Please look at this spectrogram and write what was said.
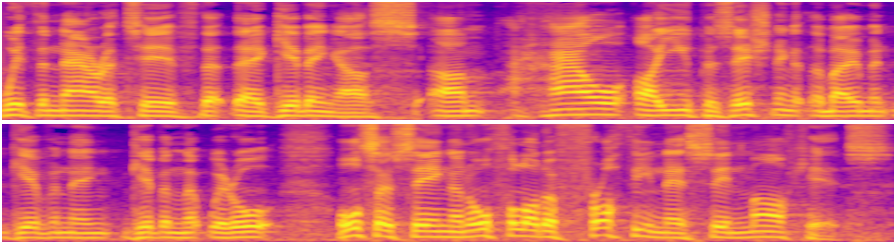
with the narrative that they're giving us. Um, how are you positioning at the moment, given, given that we're all also seeing an awful lot of frothiness in markets?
